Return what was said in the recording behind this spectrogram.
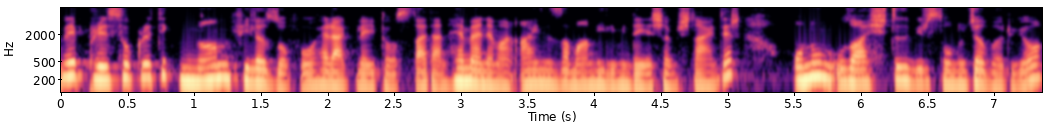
ve presokratik Yunan filozofu Herakleitos zaten hemen hemen aynı zaman diliminde yaşamışlardır. Onun ulaştığı bir sonuca varıyor.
